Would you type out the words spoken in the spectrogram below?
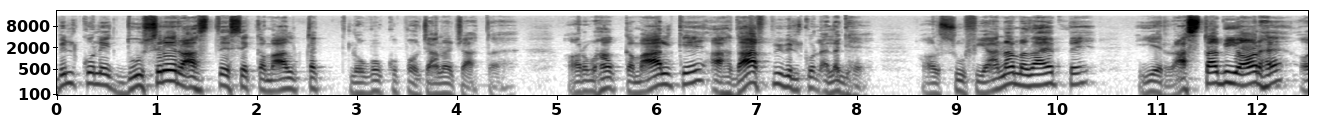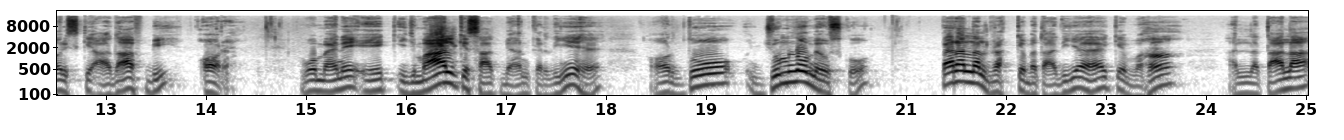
بالکل ایک دوسرے راستے سے کمال تک لوگوں کو پہنچانا چاہتا ہے۔ اور وہاں کمال کے اہداف بھی بالکل الگ ہیں۔ اور صوفیانہ مذاہب میں یہ راستہ بھی اور ہے اور اس کے اہداف بھی اور ہیں۔ وہ میں نے ایک اجمال کے ساتھ بیان کر دیے ہیں اور دو جملوں میں اس کو پیرالل رکھ کے بتا دیا ہے کہ وہاں اللہ تعالیٰ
